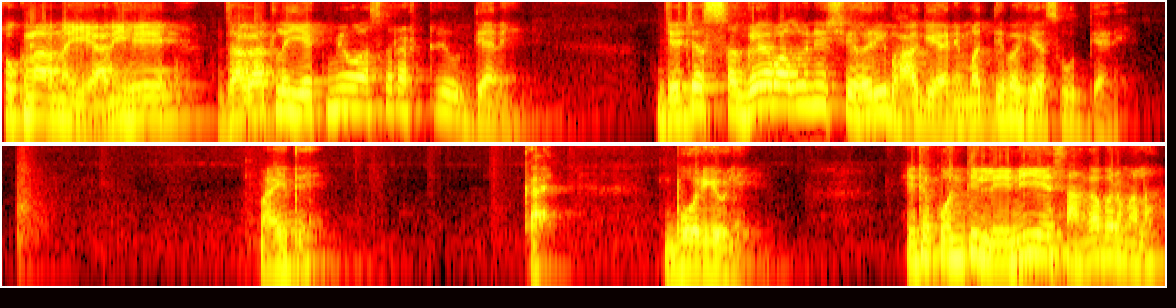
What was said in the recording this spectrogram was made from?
चुकणार नाही आणि हे जगातलं एकमेव असं राष्ट्रीय उद्यान आहे ज्याच्या सगळ्या बाजूने शहरी भाग आहे आणि मध्यभागी असं उद्यान आहे. माहीत आहे? काय? बोरिवली. इथे कोणती लेणी आहे सांगा बरं मला.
